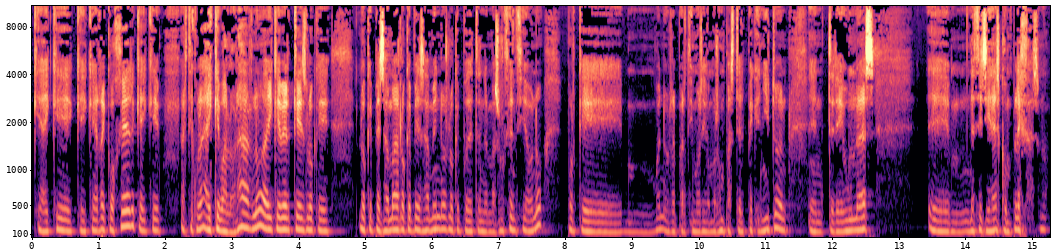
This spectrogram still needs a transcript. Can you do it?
que hay que, que, que, recoger, que hay que articular, hay que valorar, ¿no? Hay que ver qué es lo que lo que pesa más, lo que pesa menos, lo que puede tener más urgencia o no, porque mm, bueno, repartimos digamos un pastel pequeñito entre unas necesidades complejas, ¿no?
